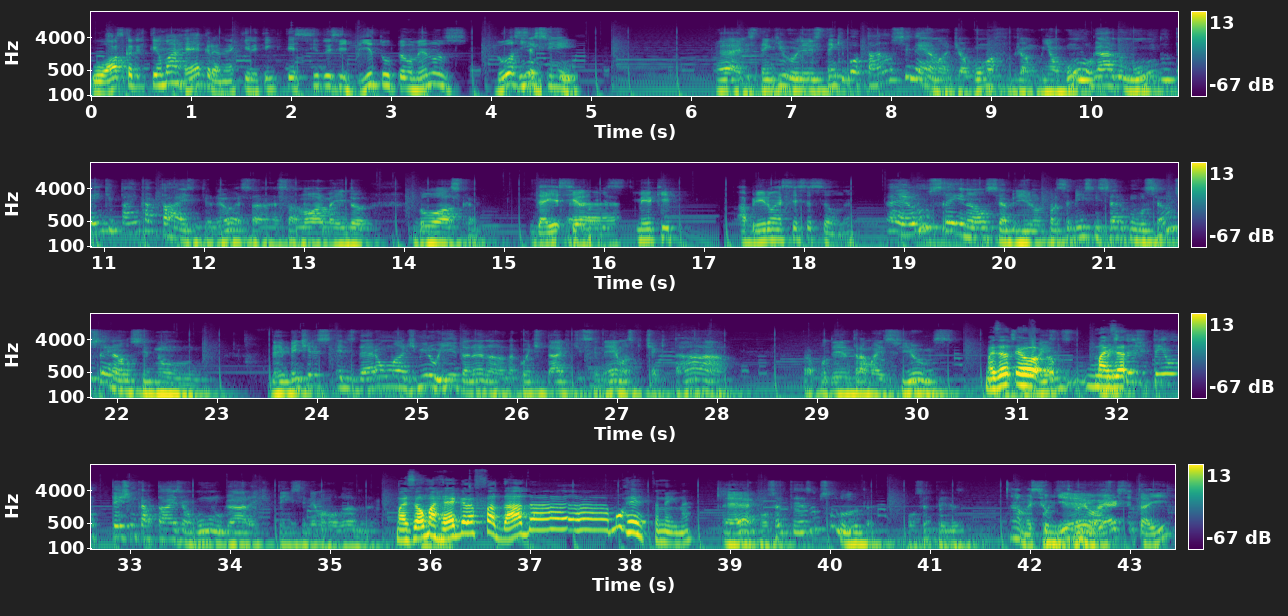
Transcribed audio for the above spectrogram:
o Oscar ele tem uma regra, né? Que ele tem que ter sido exibido pelo menos duas Sim, vezes. sim. É, eles têm que, eles têm que botar no cinema. De alguma, de, em algum lugar do mundo tem que estar em cartaz, entendeu? Essa, essa norma aí do, do Oscar. Daí esse ano eles meio que abriram essa exceção, né? É, eu não sei não se abriram. Pra ser bem sincero com você, eu não sei não se não. De repente eles, eles deram uma diminuída né, na, na quantidade de cinemas que tinha que estar para poder entrar mais filmes. Mas eu, eu- talvez, mas, talvez é, esteja, tenham- esteja em cartaz em algum lugar aí que tem cinema rolando, né? mas é uma regra fadada a morrer também, né? É, com certeza absoluta. Com certeza. Ah, mas se o eu universo tá aí,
